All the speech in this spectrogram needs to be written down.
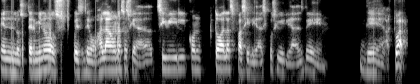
en los términos pues de ojalá una sociedad civil con todas las facilidades y posibilidades de, de actuar.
